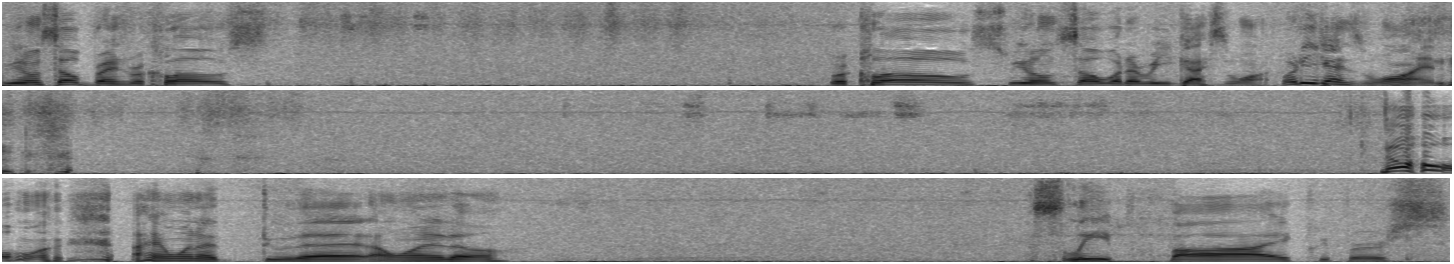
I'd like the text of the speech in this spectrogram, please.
We don't sell brains. We're closed. We're close. We don't sell whatever you guys want. What do you guys want? no! I don't want to do that. I wanted to sleep. Bye, creepers.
